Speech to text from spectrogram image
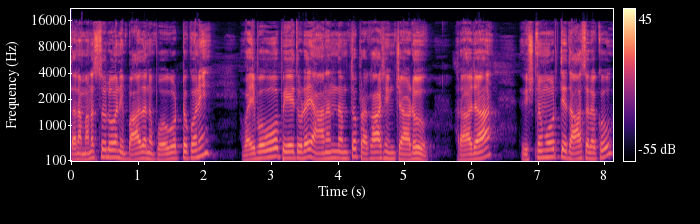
తన మనస్సులోని బాధను పోగొట్టుకొని వైభవోపేతుడై ఆనందంతో ప్రకాశించాడు. రాజా విష్ణుమూర్తి దాసులకు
